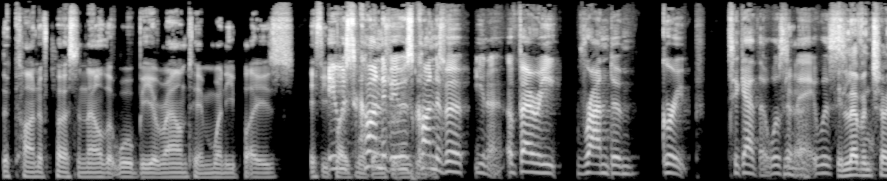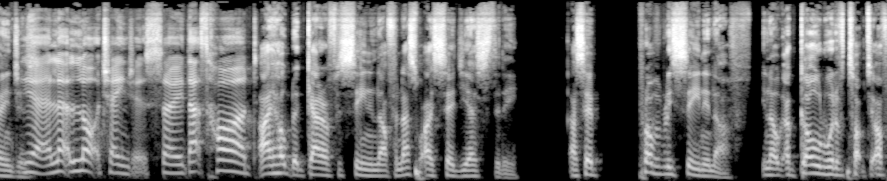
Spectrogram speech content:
the kind of personnel that will be around him when he plays. If he It plays was kind of. It was England. kind of a you know a very random group together, wasn't Yeah. it? It was 11 changes. yeah, a lot of changes. So that's hard. I hope that Gareth has seen enough, and that's what I said yesterday. I said probably seen enough. You know, a goal would have topped it off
